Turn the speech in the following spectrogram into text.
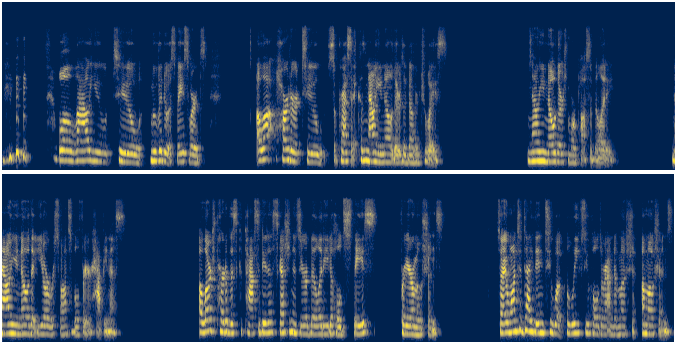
will allow you to move into a space where it's a lot harder to suppress it because now you know there's another choice. Now you know there's more possibility. Now you know that you're responsible for your happiness. A large part of this capacity discussion is your ability to hold space for your emotions. So I want to dive into what beliefs you hold around emotion, emotions.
